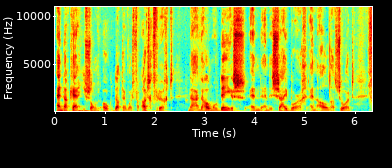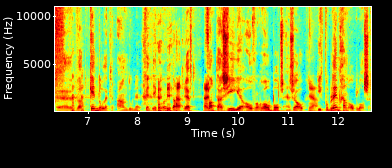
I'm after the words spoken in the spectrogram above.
En dan krijg je soms ook dat er wordt uitgevlucht naar de homo deus en, en de cyborg en al dat soort eh, wat kinderlijk aandoen, vind ik hoor, wat dat betreft. Fantasieën over robots en zo, Ja. die het probleem gaan oplossen.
